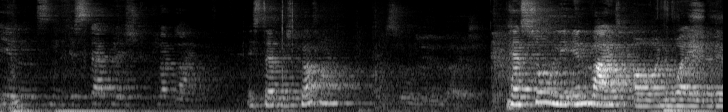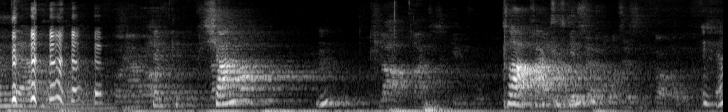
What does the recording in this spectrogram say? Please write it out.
En sådan established plotline. Established plotline. Personlig invite. Og nu er jeg en af dem der. Dem Genre. Klar praktisk info. Ja,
